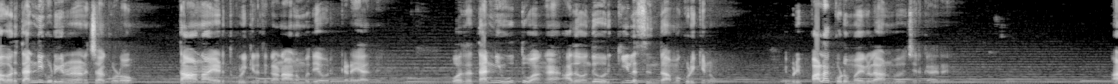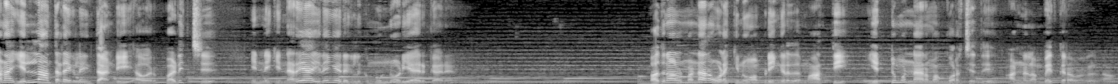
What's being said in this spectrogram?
அவர் தண்ணி குடிக்கணும்னு நினச்சா கூட தானாக எடுத்து குடிக்கிறதுக்கான அனுமதி அவருக்கு கிடையாது. ஒருத்தர் தண்ணி ஊற்றுவாங்க அதை வந்து ஒரு கீழே சிந்தாமல் குடிக்கணும். இப்படி பல கொடுமைகளை அனுபவிச்சிருக்காரு. ஆனால் எல்லா தடைகளையும் தாண்டி அவர் படித்து இன்னைக்கு நிறையா இளைஞர்களுக்கு முன்னோடியாக இருக்காரு. பதினாலு மணி நேரம் உழைக்கணும் அப்படிங்கிறத மாற்றி எட்டு மணி நேரமாக குறைச்சது அண்ணல் அம்பேத்கர் அவர்கள் தான்.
